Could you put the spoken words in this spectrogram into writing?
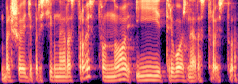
большое депрессивное расстройство, но и тревожное расстройство.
